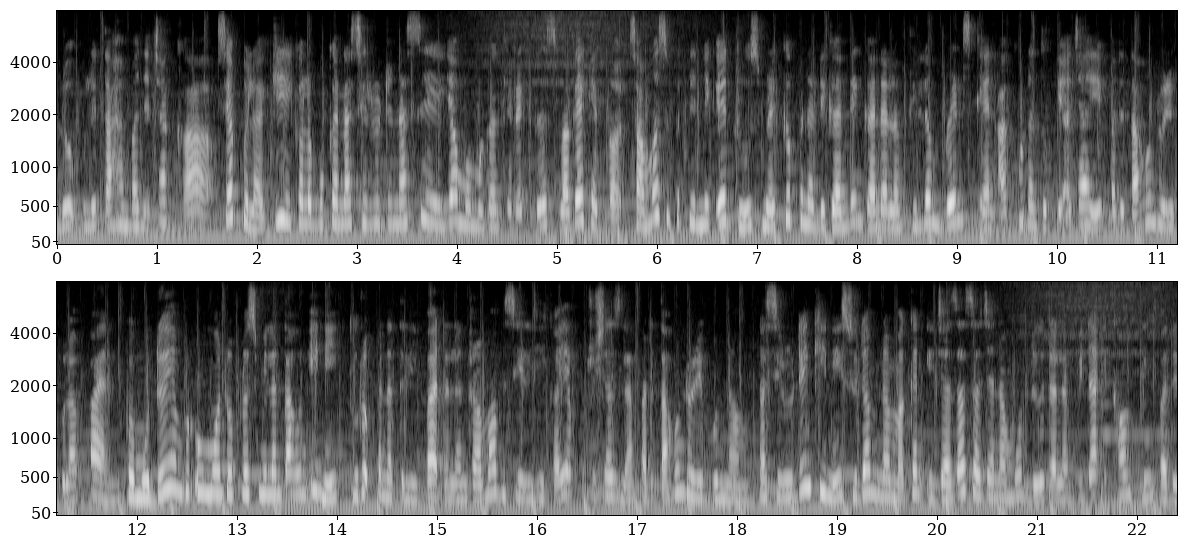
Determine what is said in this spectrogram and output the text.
mulut boleh tahan banyak cakap. Siapa lagi kalau bukan Nasiruddin Nasir yang memegang karakter sebagai Ketot? Sama seperti Nick Edrus, mereka pernah digandingkan dalam filem Brain Scan Aku dan Topi Ajaib pada tahun 2008. Pemuda yang berumur 29 tahun ini turut pernah terlibat dalam drama bersiri Hikayat Puteri Syazlan pada tahun 2006. Nasiruddin kini sudah menamatkan ijazah sarjana muda dalam bidang accounting pada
